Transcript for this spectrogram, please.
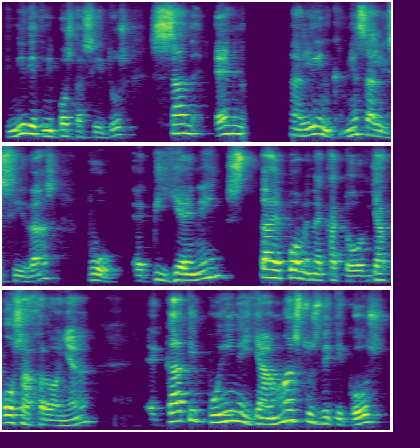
την ίδια την υπόστασή τους σαν ένα link μιας αλυσίδας που πηγαίνει στα επόμενα 100-200 χρόνια κάτι που είναι για μας τους δυτικούς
